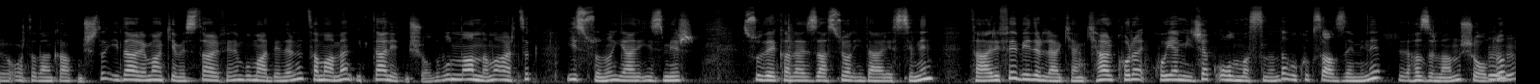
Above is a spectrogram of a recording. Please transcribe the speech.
e, ortadan kalkmıştı. İdare Mahkemesi tarifenin bu maddelerini tamamen iptal etmiş oldu. Bunun anlamı artık İSSU'nun yani İzmir Su ve Kanalizasyon İdaresi'nin tarife belirlerken kar koyamayacak olmasının da hukuksal zemini hazırlanmış oldu. Hı hı.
